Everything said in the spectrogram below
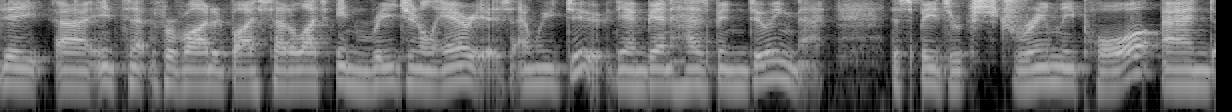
the uh, internet provided by satellites in regional areas, and we do. The NBN has been doing that. The speeds are extremely poor and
